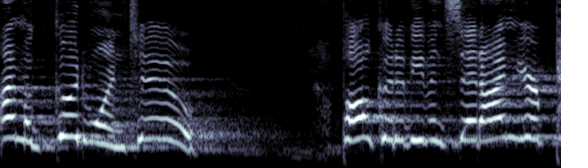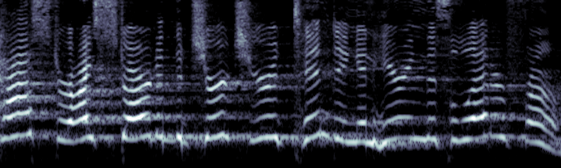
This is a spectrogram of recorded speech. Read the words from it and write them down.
I'm a good one too. Paul could have even said, I'm your pastor. I started the church you're attending and hearing this letter from.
